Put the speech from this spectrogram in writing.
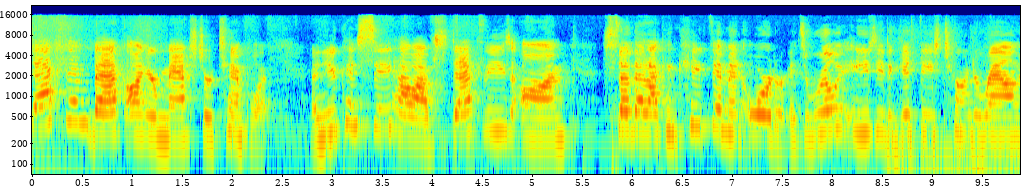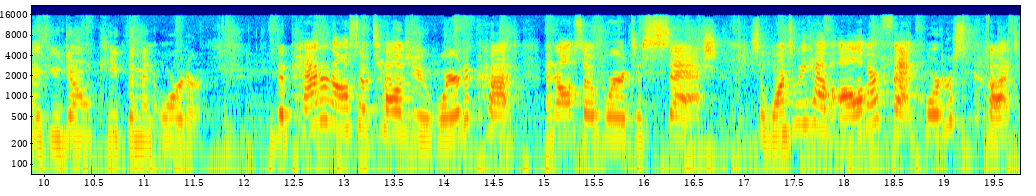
stack them back on your master template. And you can see how I've stacked these on so that I can keep them in order. It's really easy to get these turned around if you don't keep them in order. The pattern also tells you where to cut and also where to sash. So once we have all of our fat quarters cut,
